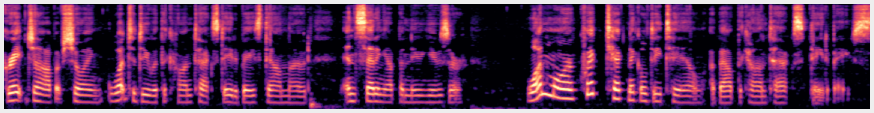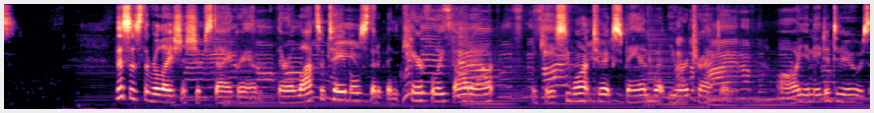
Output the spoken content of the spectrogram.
great job of showing what to do with the contacts database download and setting up a new user. One more quick technical detail about the contacts database. This is the relationships diagram. There are lots of tables that have been carefully thought out in case you want to expand what you are tracking. All you need to do is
